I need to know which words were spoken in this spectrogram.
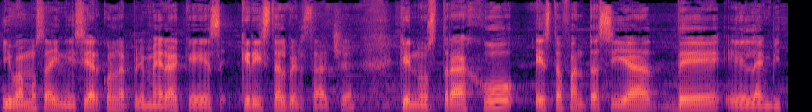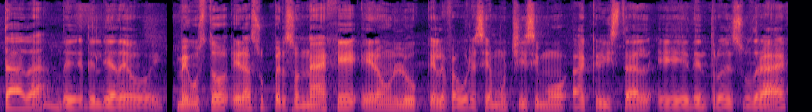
y vamos a iniciar con la primera que es Crystal Versace, que nos trajo esta fantasía de eh, la invitada del día de hoy. Me gustó, era su personaje, era un look que le favorecía muchísimo a Crystal eh, dentro de su drag.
